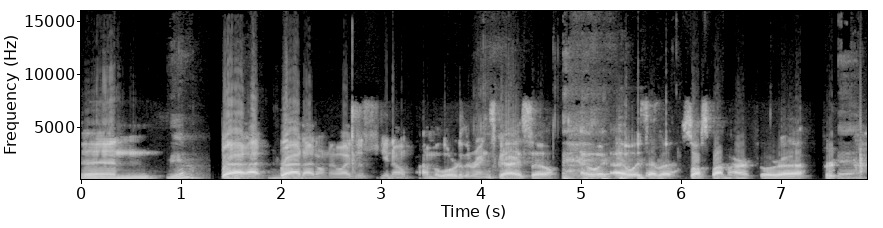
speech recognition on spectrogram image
and Yeah, Brad. I, Brad, I don't know. I just you know I'm a Lord of the Rings guy, so I always, I always have a soft spot in my heart for uh, for yeah.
